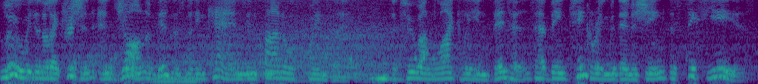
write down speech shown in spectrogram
Lou is an electrician and John a businessman in Cairns in far north Queensland. The two unlikely inventors have been tinkering with their machine for six years.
